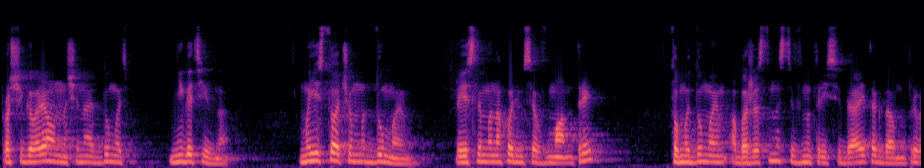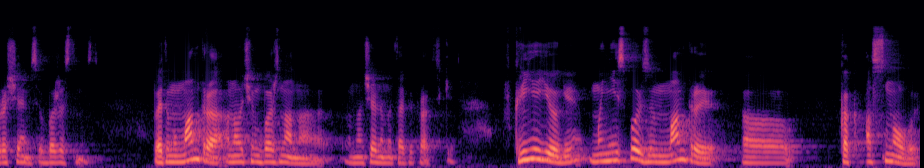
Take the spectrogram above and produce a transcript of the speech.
Проще говоря, он начинает думать негативно. Мы есть то, о чем мы думаем. И если мы находимся в мантре, то мы думаем о божественности внутри себя, и тогда мы превращаемся в божественность. Поэтому мантра, она очень важна на начальном этапе практики. В крия-йоге мы не используем мантры э, как основы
